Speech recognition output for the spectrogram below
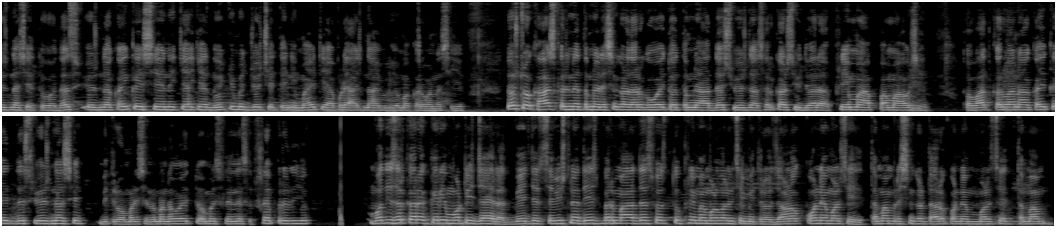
યોજના છે, તો દસ યોજના કઈ કઈ છે અને કયા કયા ડોક્યુમેન્ટ જોઈ છે તેની માહિતી આપણે આજના આ વિડીયોમાં કરવાના છીએ. દોસ્તો, ખાસ કરીને તમને રેશન કાર્ડ ધારકો હોય તો તમને આ દસ યોજના સરકારશ્રી દ્વારા ફ્રીમાં આપવામાં આવશે. તો વાત કરવાના કઈ કઈ દસ યોજના છે? મિત્રો, અમારી ચેનલમાં ન હોય તો અમારી ચેનલને સબસ્ક્રાઈબ કરી દેજો. મોદી સરકારે કરી મોટી જાહેરાત. બે હજાર છવ્વીસના દેશભરમાં આ દસ વસ્તુ ફ્રીમાં મળવાની છે. મિત્રો, જાણો કોને મળશે? તમામ રેશન કાર્ડ ધારકોને મળશે તમામ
